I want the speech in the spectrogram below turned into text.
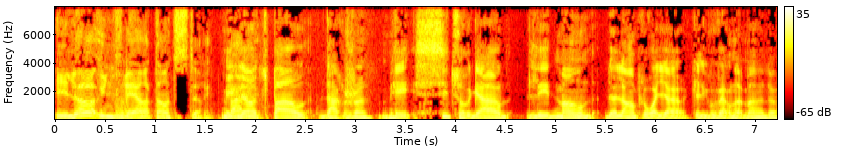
Et là, une vraie entente historique. Mais là, tu parles d'argent. Mais si tu regardes les demandes de l'employeur, qui est le gouvernement, là,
